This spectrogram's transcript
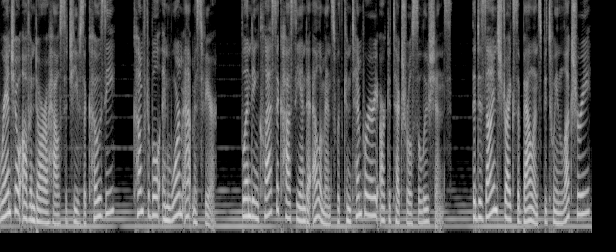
Rancho Avándaro House achieves a cozy, comfortable, and warm atmosphere, blending classic hacienda elements with contemporary architectural solutions. The design strikes a balance between luxury,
